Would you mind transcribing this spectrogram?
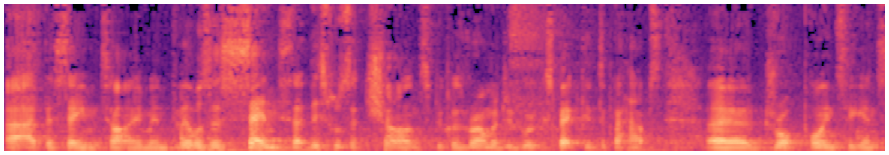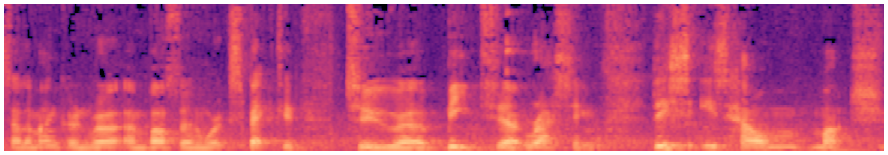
uh, at the same time, and there was a sense that this was a chance because Real Madrid were expected to perhaps uh, drop points against Salamanca, and, and Barcelona were expected to uh, beat Racing. This is how much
